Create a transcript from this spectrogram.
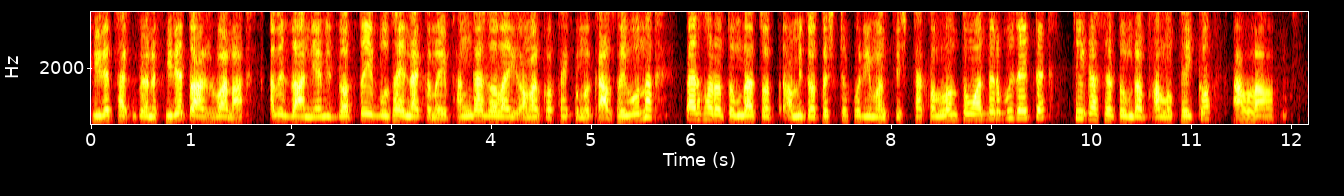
ফিরে থাকবে মানে ফিরে তো আসবা না, আমি জানি, আমি যতই বোঝাই না কেন, এই ভাঙ্গা গলায় আমার কথায় কোনো কাজ হইব না। তারপরে তোমরা আমি যথেষ্ট পরিমাণ চেষ্টা করলাম তোমাদের বুঝাইতে। ঠিক আছে, তোমরা ভালো থেকো, আল্লাহ হাফিজ।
